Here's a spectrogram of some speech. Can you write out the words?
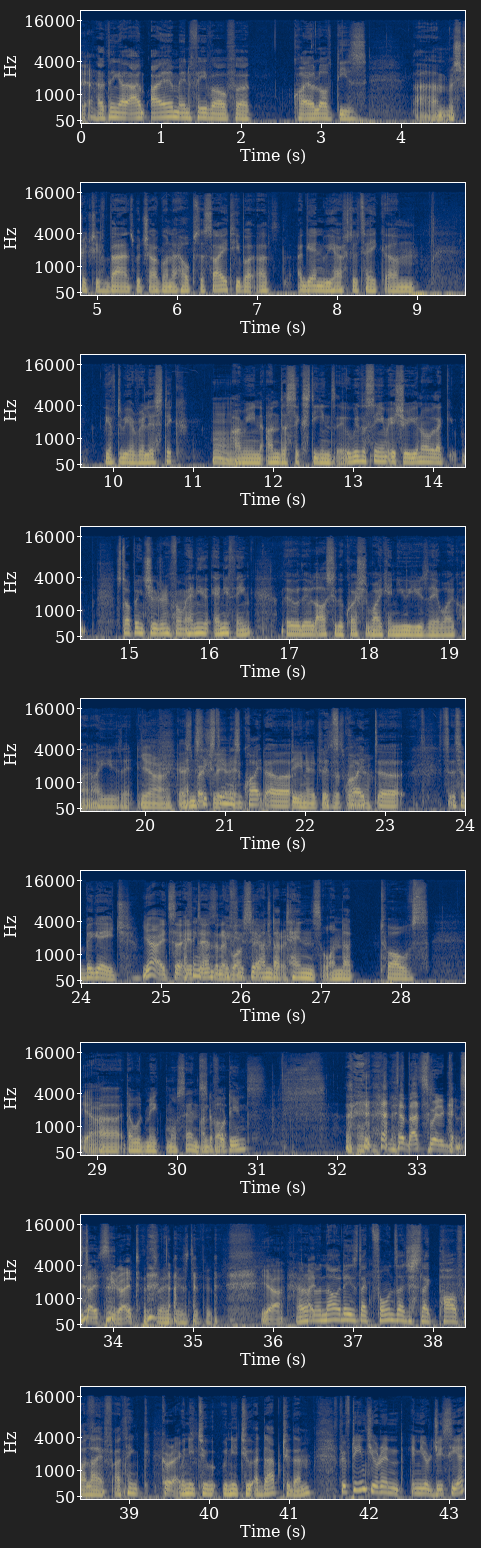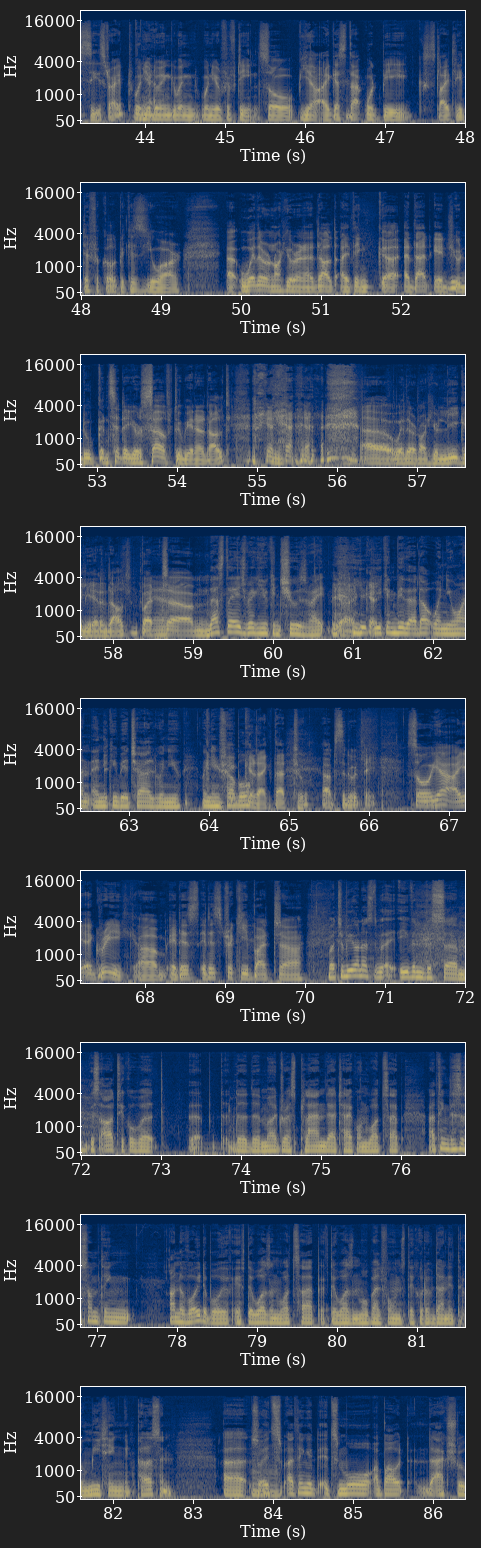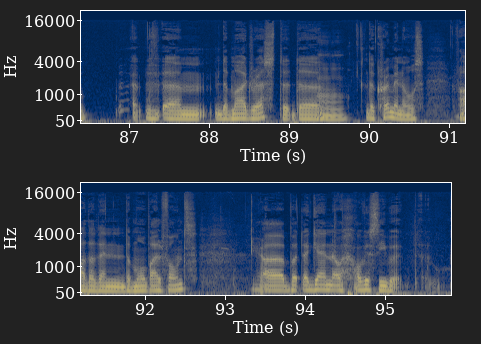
Yeah. I think I, I am in favor of uh, quite a lot of these um, restrictive bans, which are going to help society. But uh, again, we have to take um, we have to be realistic Hmm. I mean, under 16s, it will be the same issue. You know, like stopping children from any anything. They will, they will ask you the question, "Why can you use it? Why can't I use it?" Yeah, and 16 is quite uh, teenagers. It's well, quite. Yeah. Uh, it's, it's, a big age. Yeah, it's a, it is an If you say under 10s or under 12s, yeah, uh, that would make more sense. Under 14s. That's where it gets dicey, right? That's where it gets difficult. yeah, I don't I, know. Nowadays, like phones are just like part of our life. I think correct. We need to we need to adapt to them. Fifteenth, you're in in your GCSEs, right? When yeah. you're doing when when you're 15. So yeah, I guess that would be slightly difficult because you are uh, whether or not you're an adult, I think uh, at that age you do consider yourself to be an adult, uh, whether or not you're legally an adult. But Yeah. um, That's the age where you can choose, right? Yeah, you, you can be the adult when you want, and you can be a child when you when you're in trouble. Correct, that too, absolutely. So yeah, I agree. Um, it is it is tricky, but uh, But to be honest, even this um, this article where the, the the murderers planned the attack on WhatsApp, I think this is something unavoidable. If if there wasn't WhatsApp, if there wasn't mobile phones, they could have done it through meeting in person. Uh, so Mhm. it's I think it, it's more about the actual uh, um, the murderers, the the, mm, the criminals, rather than the mobile phones. yeah. Uh, but again, uh, obviously,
